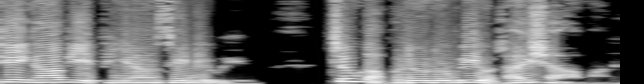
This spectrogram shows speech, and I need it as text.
ပြင်းငါးပြည့်ဖျားဆင်းတွေကိုကျုပ်ကဘယ်လိုလုပ်ပြီးတော့လိုက်ရှာမှာလဲ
